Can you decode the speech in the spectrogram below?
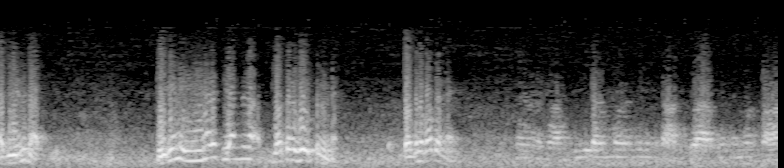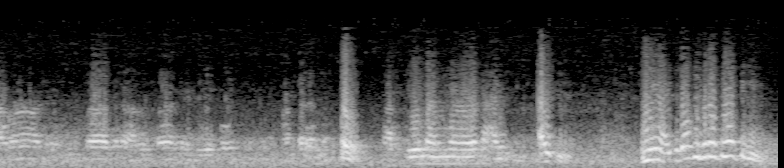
ඇති වෙන දක්තිය. ඒ කියන්නේ ඉන්නහර කියන්නේ වචන ගෝත්‍ර නෑ. වචන පද නෑ. අන්තිමට අධ්‍යාපනය සාමාන්‍ය උපාදන අවස්ථාවේ දීපෝ අතරම අධ්‍යාපනයට අයිති. මේ අයිති වාසිය ප්‍රශ්නයක් තියෙනවා.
